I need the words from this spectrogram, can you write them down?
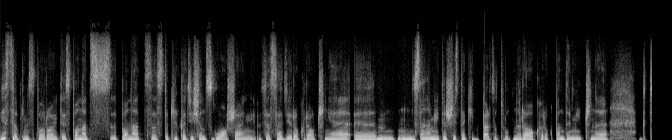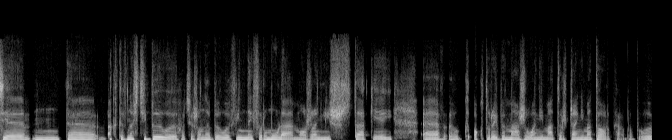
Jest całkiem sporo i to jest ponad, ponad sto kilkadziesiąt zgłoszeń, w zasadzie rok rocznie. Za nami też jest taki bardzo trudny rok, rok pandemiczny, gdzie mm, te aktywności były, chociaż one były w innej formule może niż takiej, e, o której by marzył animator czy animatorka, bo były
